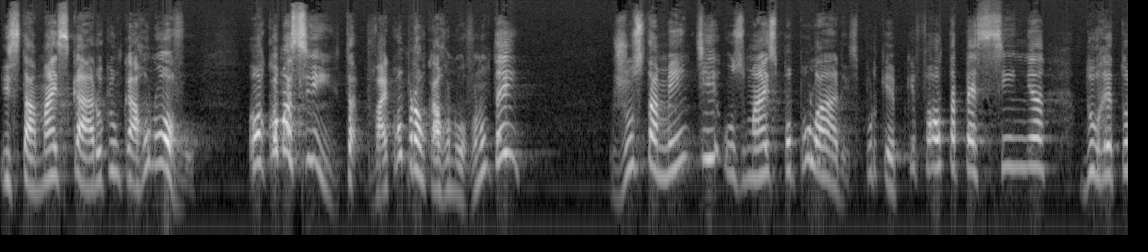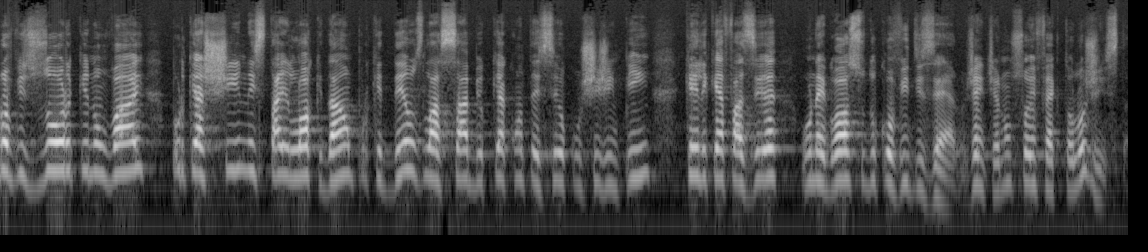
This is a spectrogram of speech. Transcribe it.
está mais caro que um carro novo. Como assim? Tá, vai comprar um carro novo? Não tem. Justamente os mais populares. Por quê? Porque falta pecinha do retrovisor que não vai, porque a China está em lockdown, porque Deus lá sabe o que aconteceu com Xi Jinping, que ele quer fazer o negócio do Covid zero. Gente, eu não sou infectologista.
